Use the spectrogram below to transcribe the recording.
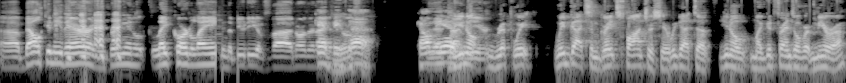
uh, balcony there, and bring in Lake Coeur d'Alene and the beauty of uh, Northern Can't Idaho. beat that. Count me in. You know, Rip, we we've got some great sponsors here. We got uh, you know my good friends over at Miura,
